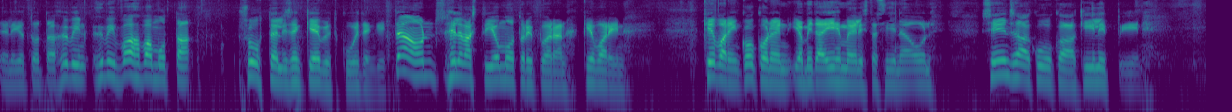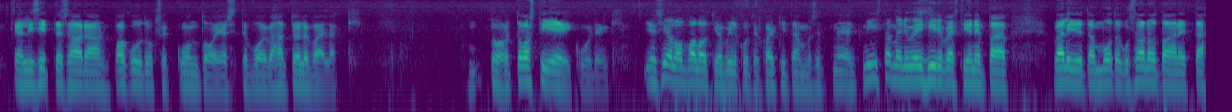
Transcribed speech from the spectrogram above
eli tota, hyvin, hyvin vahva, mutta suhteellisen kevyt kuitenkin. Tämä on selvästi jo moottoripyörän kevarin, kevarin kokonen ja mitä ihmeellistä siinä on. Sen saa kuulkaa kilpiin. Eli sitten saadaan pakuutukset kuntoon ja sitten voi vähän tölväilläkin. Toivottavasti ei kuitenkin. Ja siellä on valot ja vilkut ja kaikki tämmöiset. Niistä me ei hirveästi enempää välitetä muuta kuin sanotaan, että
